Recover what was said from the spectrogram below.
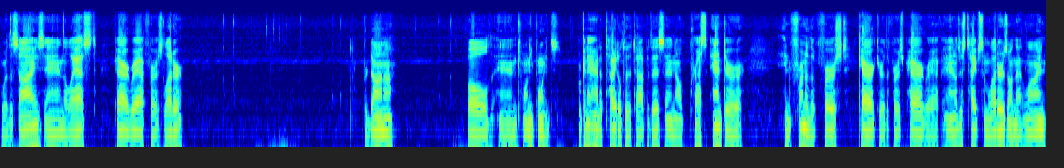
for the size. And the last paragraph, first letter, Verdana, bold, and 20 points. We're going to add a title to the top of this and I'll press enter in front of the first character of the first paragraph and I'll just type some letters on that line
